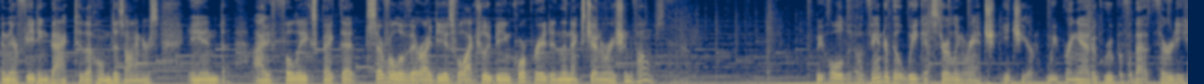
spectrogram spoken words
and they're feeding back to the home designers. And I fully expect that several of their ideas will actually be incorporated in the next generation of homes. We hold a Vanderbilt Week at Sterling Ranch each year. We bring out a group of about 30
